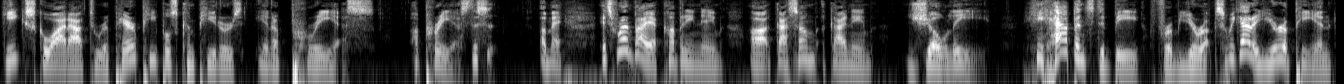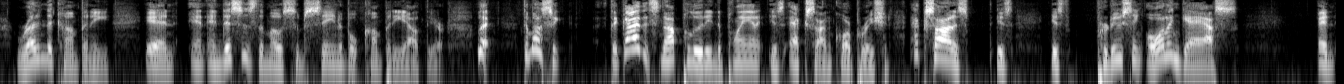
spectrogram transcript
geek Squad out to repair people's computers in a Prius. A Prius. This is amazing. It's run by a company named uh, got some guy named Joly. He happens to be from Europe, so we got a European running the company, and and and this is the most sustainable company out there. Look, the most the guy that's not polluting the planet is Exxon Corporation. Exxon is is is producing oil and gas and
